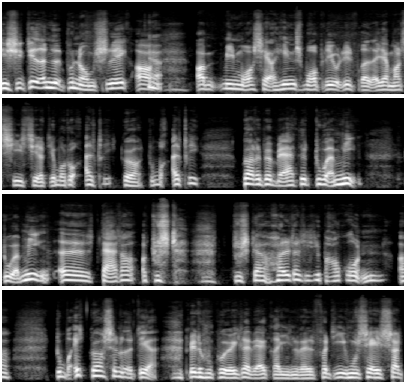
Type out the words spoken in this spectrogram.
decideret ned på numsen, ikke? Og, ja. og min mor sagde, og hendes mor blev lidt vred, og jeg måtte sige til dig, det må du aldrig gøre. Du må aldrig gøre det bemærket. Du er min, du er min øh, datter, og du skal, du skal holde dig lidt i baggrunden, og du må ikke gøre sådan noget der. Men hun kunne jo ikke lade være at grine, vel? Fordi hun sagde, så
